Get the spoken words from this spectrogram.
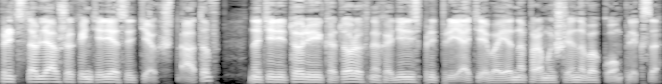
представлявших интересы тех штатов, на территории которых находились предприятия военно-промышленного комплекса.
